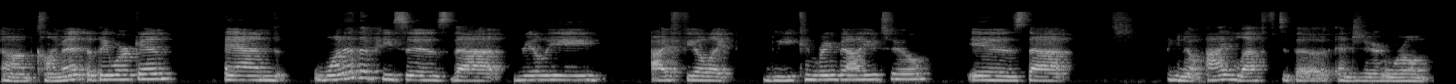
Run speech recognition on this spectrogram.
um, climate that they work in. And one of the pieces that really I feel like we can bring value to is that, you know, I left the engineering world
